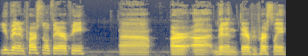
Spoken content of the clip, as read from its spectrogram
you've been in personal therapy uh, or uh, been in therapy personally,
